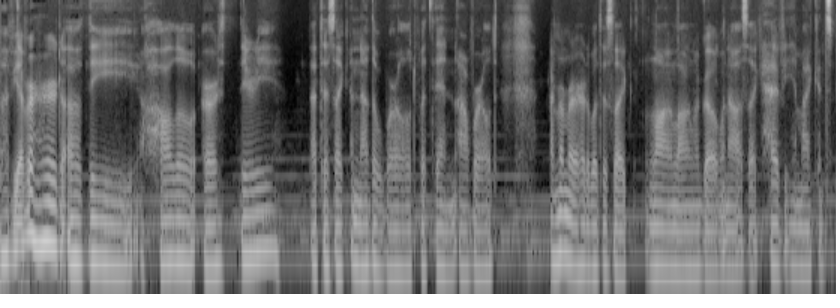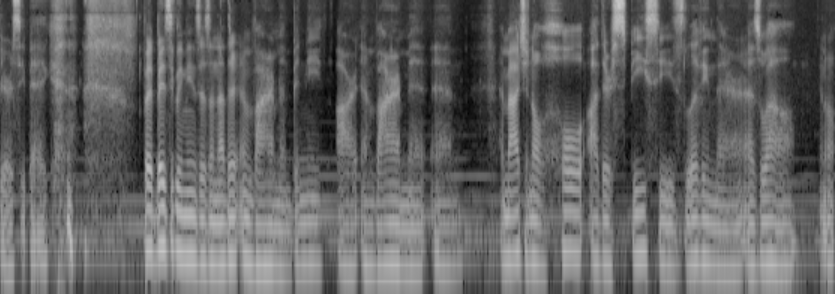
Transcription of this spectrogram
have you ever heard of the hollow earth theory? That there's like another world within our world. I remember I heard about this like long, long ago when I was like heavy in my conspiracy bag. but it basically means there's another environment beneath our environment and imagine a whole other species living there as well. You know,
